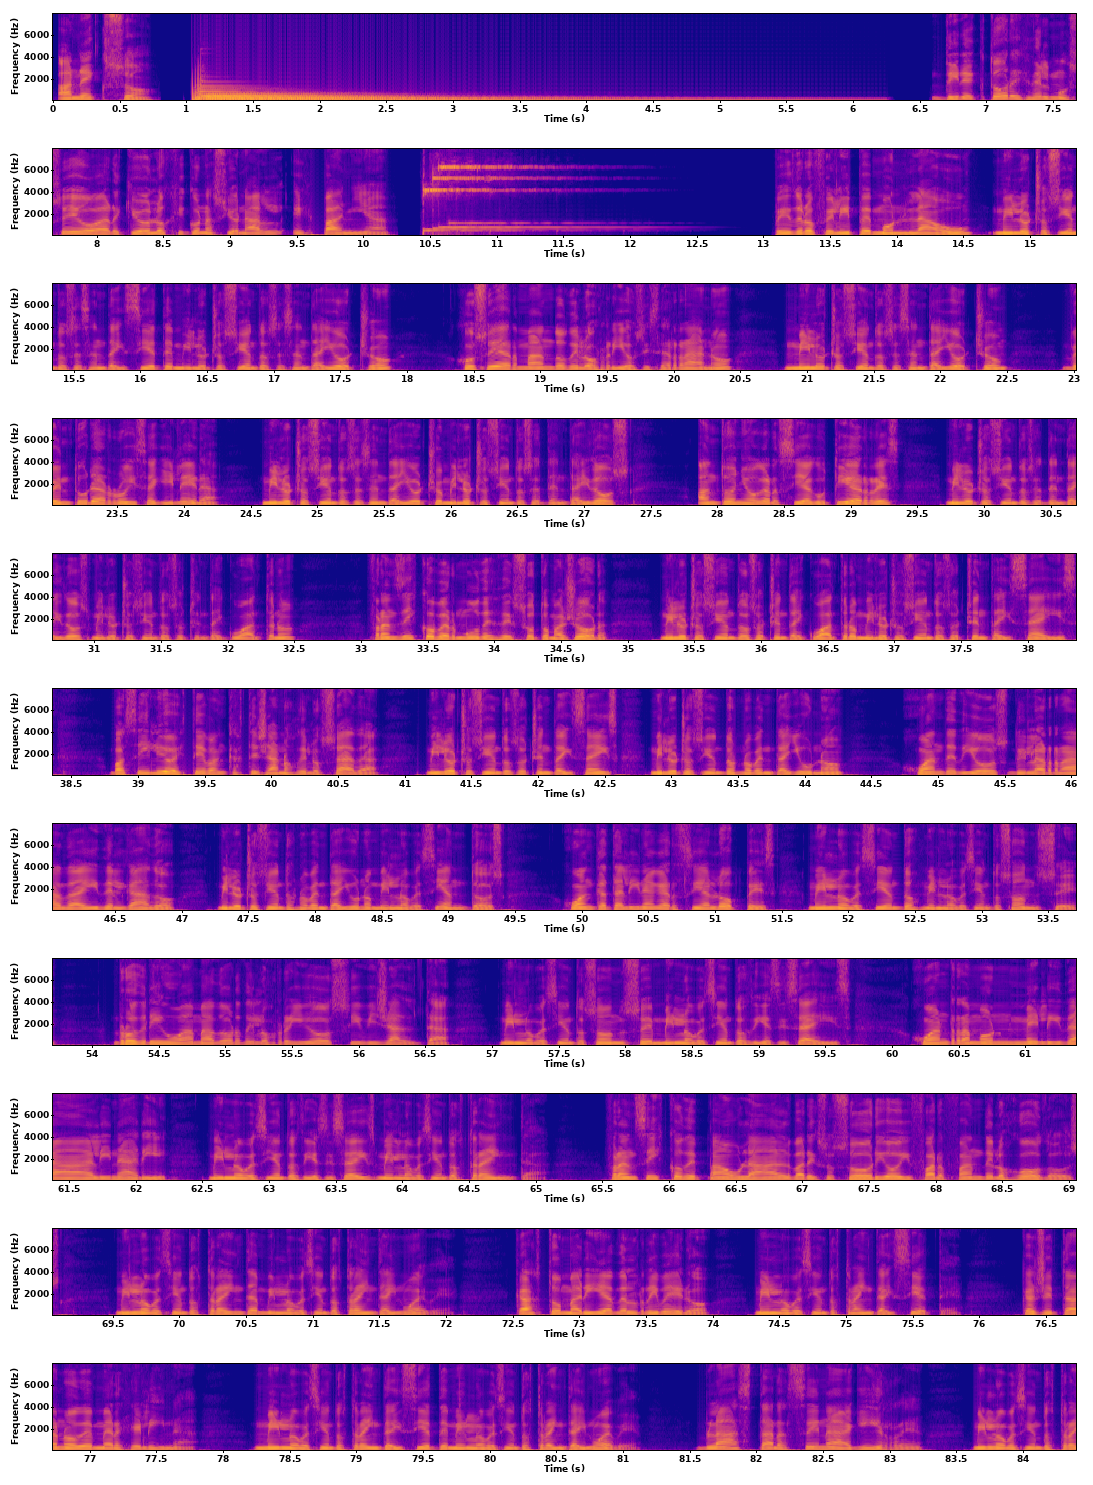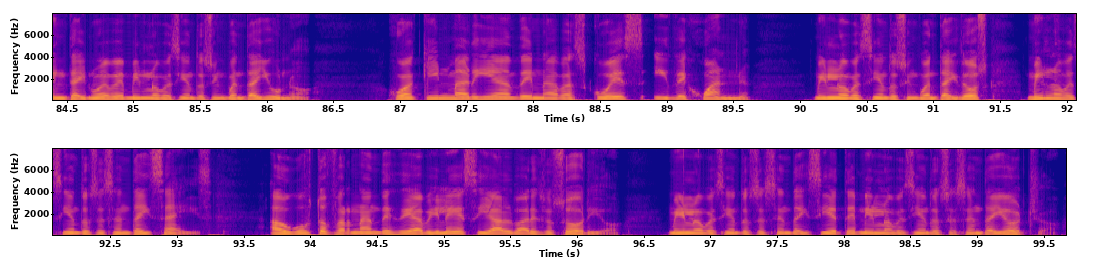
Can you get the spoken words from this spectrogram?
Anexo. Directores del Museo Arqueológico Nacional, España. Pedro Felipe Monlau, 1867-1868, José Armando de los Ríos y Serrano, 1868, Ventura Ruiz Aguilera, 1868-1872, Antonio García Gutiérrez, 1872-1884, Francisco Bermúdez de Sotomayor, 1884-1886, Basilio Esteban Castellanos de Lozada, 1886-1891, Juan de Dios de la Rada y Delgado, 1891-1900, Juan Catalina García López, 1900-1911, Rodrigo Amador de los Ríos y Villalta, 1911-1916, Juan Ramón Mélida Alinari, 1916-1930, Francisco de Paula Álvarez Osorio y Farfán de los Godos, 1930-1939, Casto María del Rivero, 1937, Cayetano de Mergelina, 1937-1939, Blas Taracena Aguirre, 1939-1951, Joaquín María de Navascués y de Juan, 1952-1966, Augusto Fernández de Avilés y Álvarez Osorio, 1967-1968,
